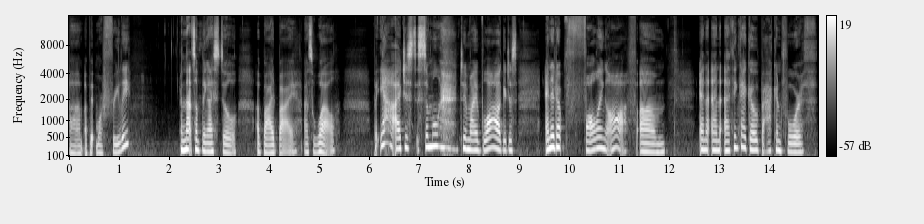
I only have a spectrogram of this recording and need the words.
um, a bit more freely, and that's something I still abide by as well. But yeah, I just similar to my blog, it just ended up falling off. Um, and and I think I go back and forth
